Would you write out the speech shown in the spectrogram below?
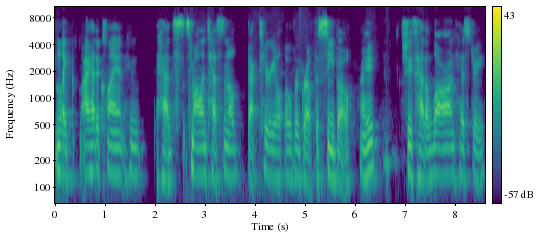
Like I had a client who had small intestinal bacterial overgrowth, the SIBO, right? She's had a long history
